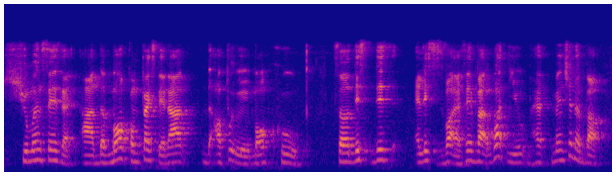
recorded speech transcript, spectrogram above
human says that uh, the more complex they are the output will be more cool. So this this at least is what I say but what you have mentioned about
